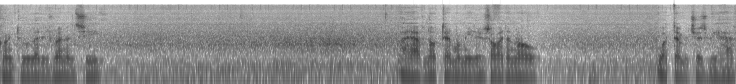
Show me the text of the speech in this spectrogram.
going to let it run and see I have no thermometer so I don't know what temperatures we have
